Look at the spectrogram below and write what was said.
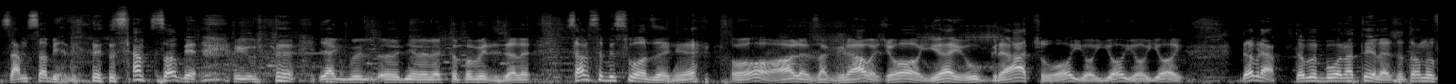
sam sobie, sam sobie, jakby, nie wiem jak to powiedzieć, ale sam sobie słodzę, nie? O, ale zagrałeś, ojej, graczu, oj, oj, oj, oj, oj. Dobra, to by było na tyle, żetonów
